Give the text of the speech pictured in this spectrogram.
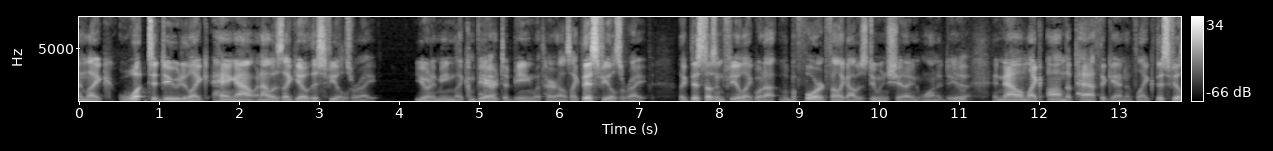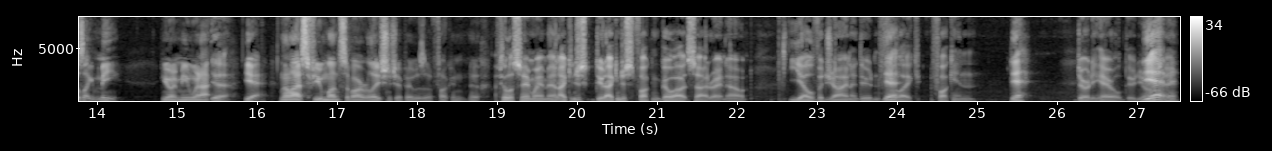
and like what to do to like hang out. And I was like, yo, this feels right. You know what I mean? Like compared to being with her, I was like, this feels right. Like this doesn't feel like what I before it felt like I was doing shit I didn't want to do. Yeah. And now I'm like on the path again of like this feels like me. You know what I mean? When I Yeah. yeah. In the last few months of our relationship, it was a fucking ugh. I feel the same way, man. I can just, dude, I can just fucking go outside right now, yell vagina, dude, and Yeah. feel like fucking yeah. Dirty Harold, dude. You know what Yeah, I'm saying? man.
